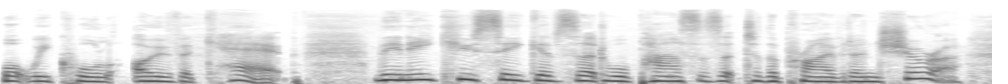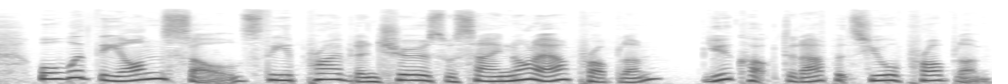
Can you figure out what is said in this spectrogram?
what we call over cap, then EQC gives it or passes it to the private insurer. Well, with the OnSolds, the private insurers were saying, not our problem. You cocked it up, it's your problem.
